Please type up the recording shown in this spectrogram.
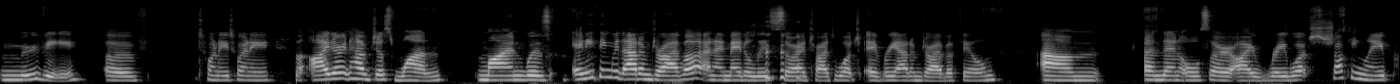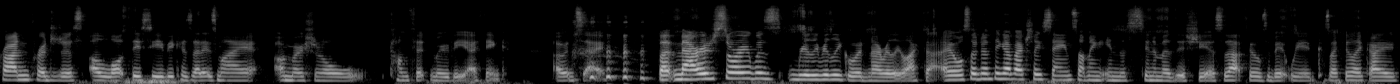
movie of 2020. I don't have just one. Mine was anything with Adam Driver, and I made a list, so I tried to watch every Adam Driver film. Um, and then also I rewatched, shockingly, Pride and Prejudice a lot this year because that is my emotional comfort movie, I think I would say. but Marriage Story was really, really good and I really liked that. I also don't think I've actually seen something in the cinema this year, so that feels a bit weird because I feel like I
